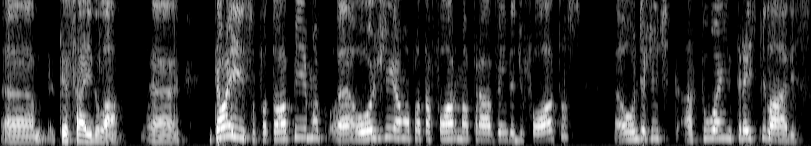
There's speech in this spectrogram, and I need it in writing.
é, ter saído lá. É, então é isso, o Fotop é uma, é, hoje é uma plataforma para venda de fotos. onde a gente atua em três pilares.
